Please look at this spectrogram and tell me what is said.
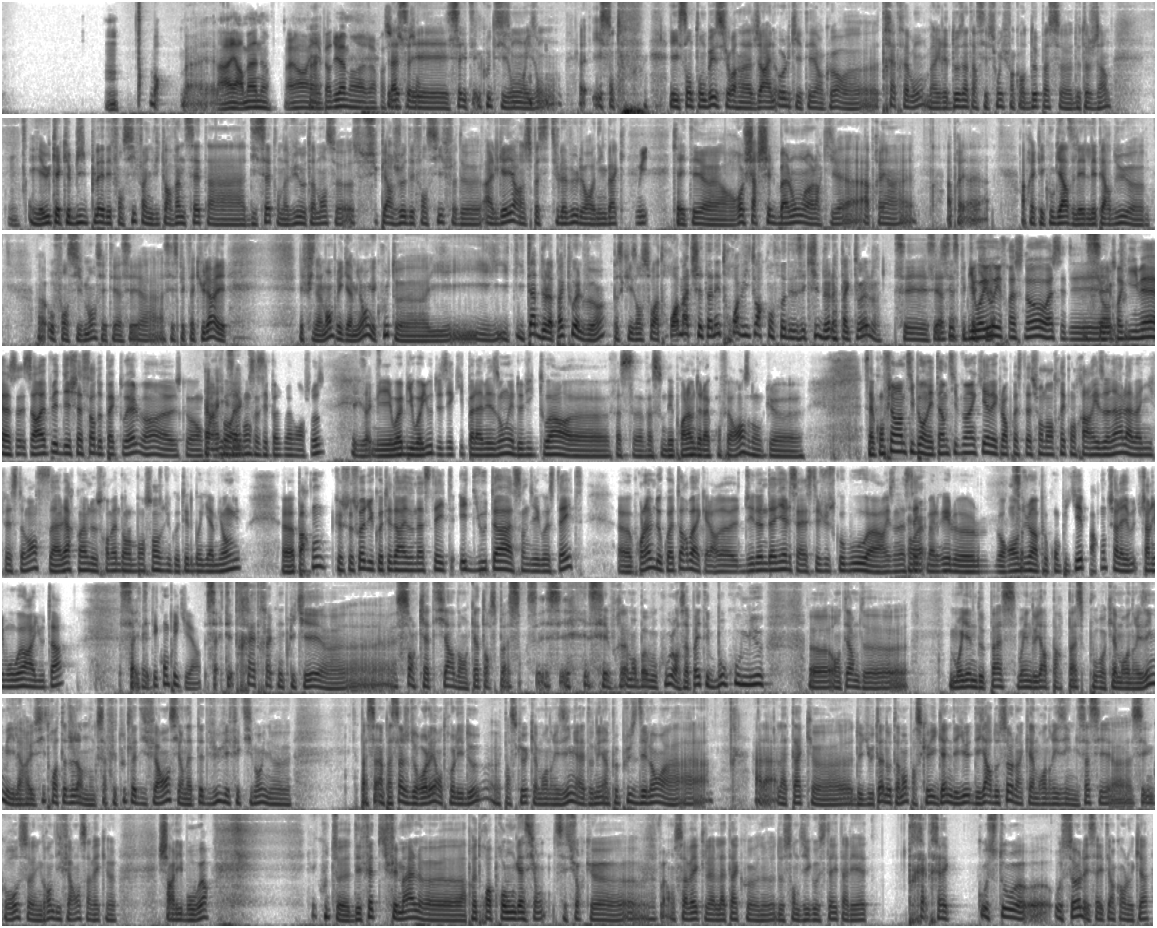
Hmm. Bon. Bah, ah, Herman, alors il a perdu la main, j'ai l'impression. Là, c'est, écoute, ils ont, ils ont, ils sont, ils sont tombés sur un Jaren Hall qui était encore euh, très très bon, malgré deux interceptions, il fait encore deux passes euh, de touchdown. Et il y a eu quelques big plays défensifs, hein, une victoire 27 à 17. On a vu notamment ce, super jeu défensif de Al Je ne sais pas si tu l'as vu, le running back, oui. qui a été euh, rechercher le ballon alors qu'il après après euh, après que les Cougars l'aient perdu euh, offensivement. C'était assez assez spectaculaire et et finalement, Brigham Young, écoute, euh, il, il, tape de la PAC-12, hein, parce qu'ils en sont à trois matchs cette année, trois victoires contre des équipes de la PAC-12. C'est assez spectaculaire. BYU et Fresno, ouais, c'est des, entre guillemets, ça, aurait pu être des chasseurs de PAC-12, hein, parce qu'encore ah, une fois, ça s'est pas joué à grand chose. Exact. Mais ouais, BYU, deux équipes à la maison et deux victoires euh, face, face aux des problèmes de la conférence, donc euh, ça confirme un petit peu. On était un petit peu inquiet avec leur prestation d'entrée contre Arizona, là, manifestement, ça a l'air quand même de se remettre dans le bon sens du côté de Brigham Young. par contre, que ce soit du côté d'Arizona State et d'Utah à San Diego State. problème de quarterback. Alors, Jaden Daniel s'est resté jusqu'au bout à Arizona State malgré le, rendu un peu compliqué. Par contre, Charlie, Charlie Brewer à Utah, ça a, été, compliqué. Hein. Ça a été très très compliqué. Euh, 104 yards en 14 passes. C'est vraiment pas beaucoup. Alors ça n'a pas été beaucoup mieux euh, en termes de moyenne de passes, moyenne de yards par passe pour Cameron Rising, mais il a réussi 3 touchdowns. Donc ça fait toute la différence. Et on a peut-être vu effectivement une, un passage de relais entre les deux, euh, parce que Cameron Rising a donné un peu plus d'élan à, l'attaque euh, de Utah, notamment parce qu'il gagne des, yards au sol, hein, Cameron Rising. Et ça, c'est une grosse, une grande différence avec Charlie Brewer. Écoute, euh, défaite qui fait mal euh, après trois prolongations. C'est sûr que euh, on savait que l'attaque de, San Diego State allait être très très costaud au sol et ça a été encore le cas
